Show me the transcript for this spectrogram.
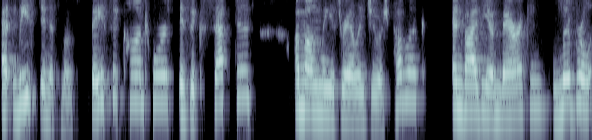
at least in its most basic contours, is accepted among the Israeli Jewish public and by the American liberal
